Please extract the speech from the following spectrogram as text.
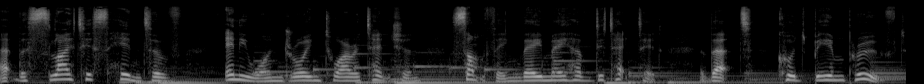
at the slightest hint of anyone drawing to our attention something they may have detected that could be improved.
